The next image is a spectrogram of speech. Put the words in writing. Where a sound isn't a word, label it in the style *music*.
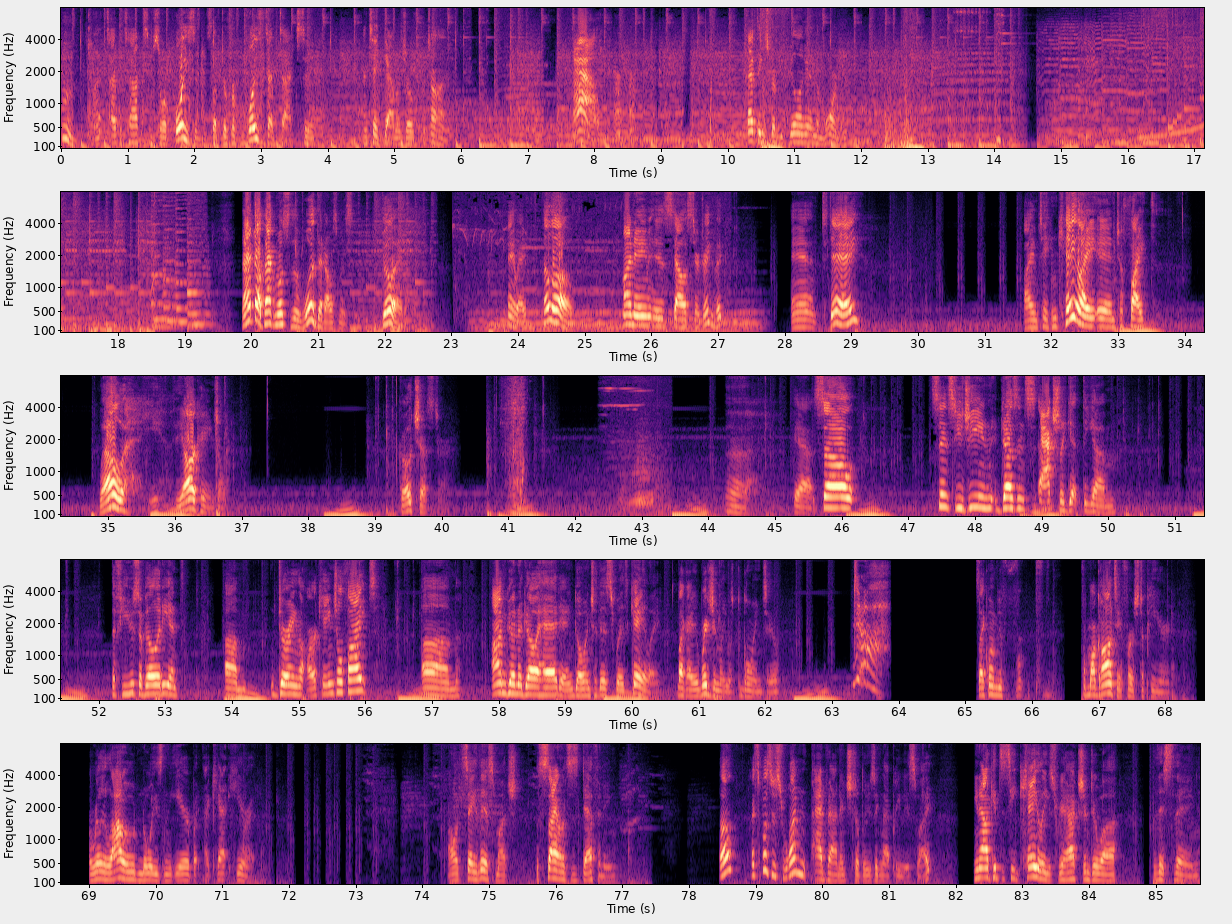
Hmm, plant type attacks absorb poisons left over from poison type attacks too, and take damage over time. Ow! That thing's gonna be feeling it in the morning. That got back most of the wood that I was missing. Good. Anyway, hello. My name is Alastair Dragovich, and today I am taking Kayleigh in to fight, well, the Archangel. Gloucester. Uh, *sighs* yeah, so since Eugene doesn't actually get the um the fuse ability and um during the Archangel fight, um I'm gonna go ahead and go into this with Kayleigh, like I originally was going to. It's like when we for, for Morgante first appeared. A really loud noise in the ear, but I can't hear it. I would say this much. The silence is deafening. Well, I suppose there's one advantage to losing that previous fight. You now get to see Kayleigh's reaction to, uh, this thing.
